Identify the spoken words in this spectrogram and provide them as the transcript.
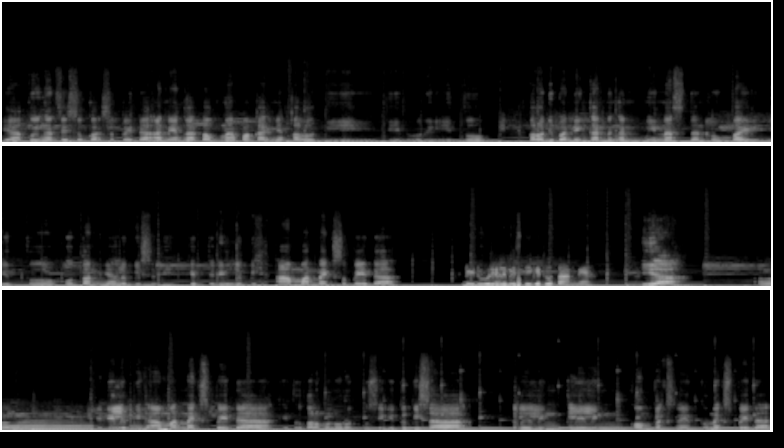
ya aku ingat sih suka sepedaan ya nggak tahu kenapa kayaknya kalau di di Duri itu kalau dibandingkan dengan Minas dan Rumbai itu hutannya lebih sedikit, jadi lebih aman naik sepeda. Di Duri lebih sedikit hutannya. Iya. Oh. Jadi lebih aman naik sepeda gitu. Kalau menurutku sih itu bisa keliling-keliling kompleksnya itu naik sepeda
